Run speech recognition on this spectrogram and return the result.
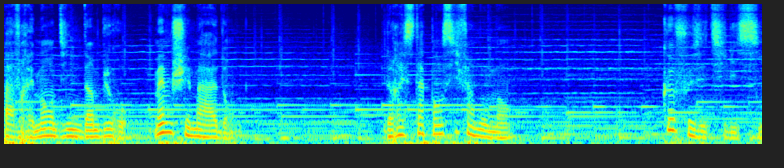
Pas vraiment digne d'un bureau, même chez Mahadong. Il resta pensif un moment. Que faisait-il ici?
